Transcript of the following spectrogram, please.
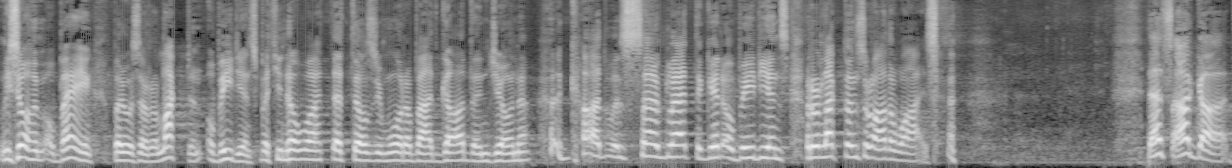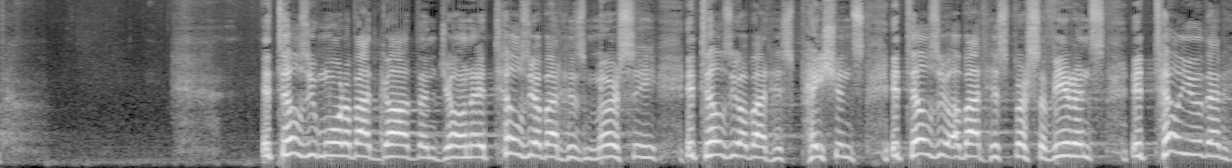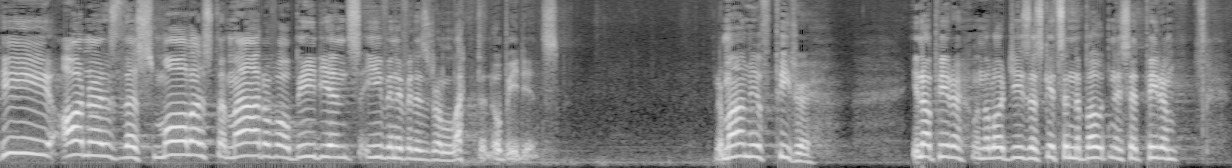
We saw him obeying, but it was a reluctant obedience. But you know what? That tells you more about God than Jonah. God was so glad to get obedience, reluctance or otherwise. That's our God. It tells you more about God than Jonah. It tells you about his mercy. It tells you about his patience. It tells you about his perseverance. It tells you that he honors the smallest amount of obedience, even if it is reluctant obedience. Remind me of Peter. You know, Peter, when the Lord Jesus gets in the boat and he said, Peter,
